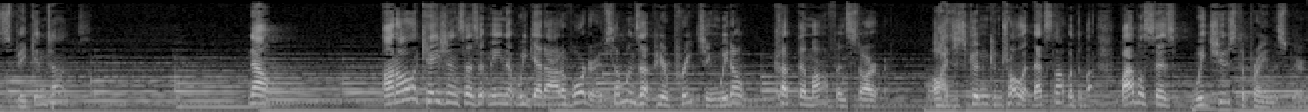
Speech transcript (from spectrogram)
speak in tongues. Now, on all occasions, does it mean that we get out of order? If someone's up here preaching, we don't cut them off and start, oh, I just couldn't control it. That's not what the Bible says. We choose to pray in the Spirit.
